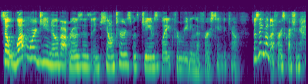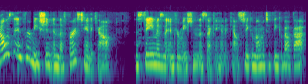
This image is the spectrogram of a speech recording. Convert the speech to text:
So what more do you know about Rosa's encounters with James Blake from reading the first hand account? So think about that first question. How is the information in the first hand account the same as the information in the second hand account? So take a moment to think about that.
